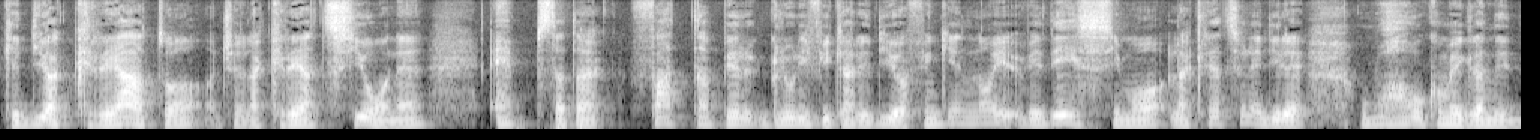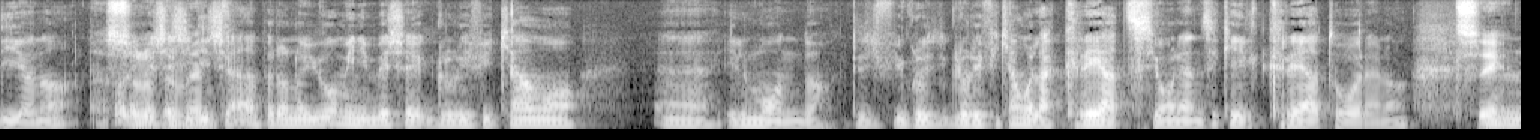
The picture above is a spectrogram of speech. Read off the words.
che Dio ha creato, cioè la creazione è stata fatta per glorificare Dio affinché noi vedessimo la creazione e dire wow come grande Dio, no? Poi invece si dice, ah, però noi uomini invece glorifichiamo eh, il mondo, glorifichiamo la creazione anziché il creatore, no? Sì. Mm,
